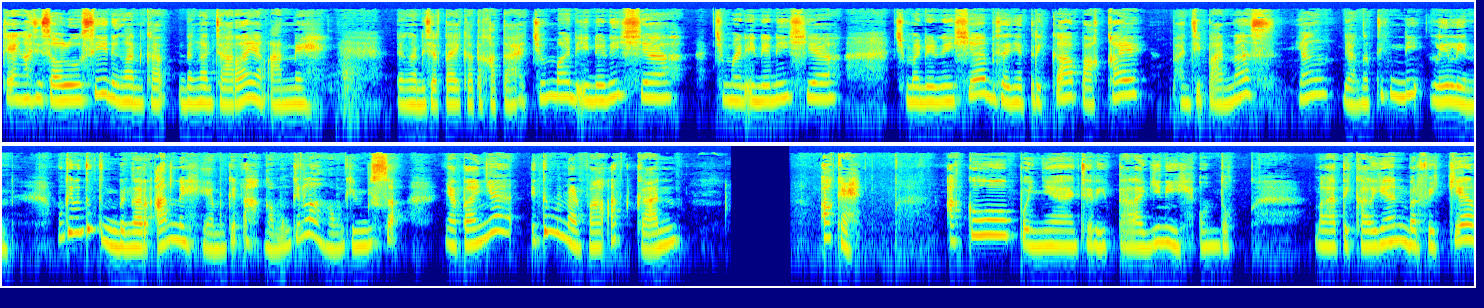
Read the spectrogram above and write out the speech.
Kayak ngasih solusi dengan dengan cara yang aneh dengan disertai kata-kata cuma di Indonesia, cuma di Indonesia, cuma di Indonesia bisa nyetrika pakai panci panas yang diangetin di lilin. Mungkin itu terdengar aneh ya, mungkin ah nggak mungkin lah, nggak mungkin bisa. Nyatanya itu bermanfaat kan? Oke, aku punya cerita lagi nih untuk melatih kalian berpikir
